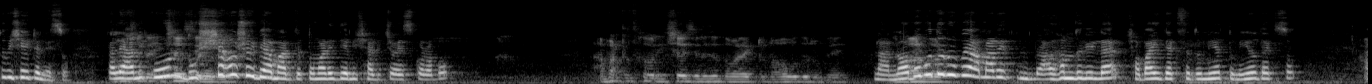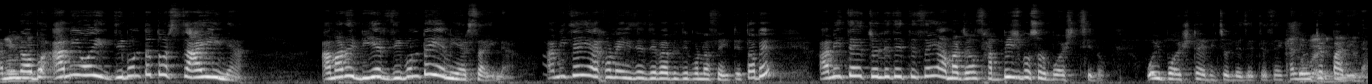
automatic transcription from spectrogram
তুমি সেইটা নেছো। তাহলে আমি কোন দুঃসাহস হইবে আমার যে তোমার দিয়ে আমি শাড়ি চয়েস করাবো? আমার তো তোমার ইচ্ছা হয়েছিল যে তোমার একটু নববধূ রূপে। না নববধূ রূপে আমার আলহামদুলিল্লাহ সবাই দেখছে দুনিয়া তুমিও দেখছ। আমি নব আমি ওই জীবনটা তো চাই না। আমার ওই বিয়ের জীবনটাই আমি আর চাই না। আমি চাই এখন এই যে যেভাবে জীবন আছে এইটা তবে আমি চাই চলে যেতে চাই আমার যখন ছাব্বিশ বছর বয়স ছিল ওই বয়সটা আমি চলে যেতে চাই। খালি ওইটা পারি না।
